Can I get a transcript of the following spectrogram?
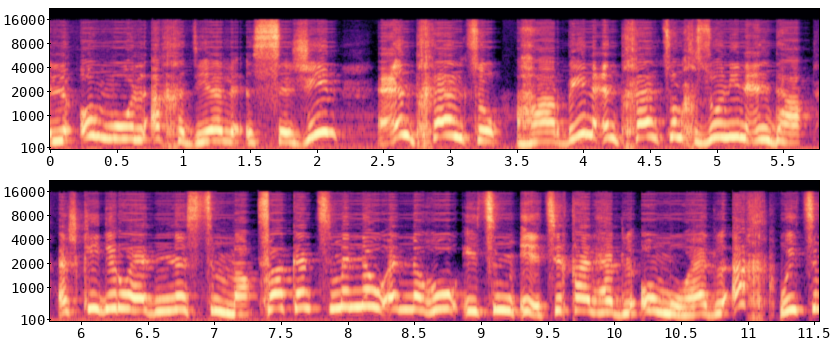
الأم والأخ ديال السجين عند خالته هاربين عند خالته مخزونين عندها. اش كيديروا هاد الناس تما؟ فكنتمنوا أنه يتم اعتقال هاد الأم وهاد الأخ ويتم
